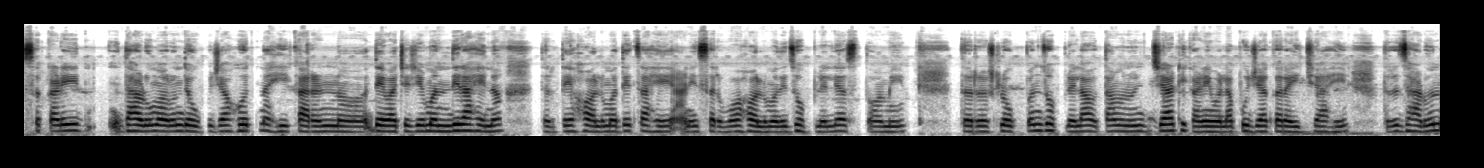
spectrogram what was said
सकाळी झाडू मारून देवपूजा होत नाही कारण देवाचे जे मंदिर आहे ना तर ते हॉलमध्येच आहे आणि सर्व हॉलमध्ये झोपलेले असतो आम्ही. तर श्लोक पण झोपलेला होता म्हणून ज्या ठिकाणी मला पूजा करायची आहे तर झाडून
